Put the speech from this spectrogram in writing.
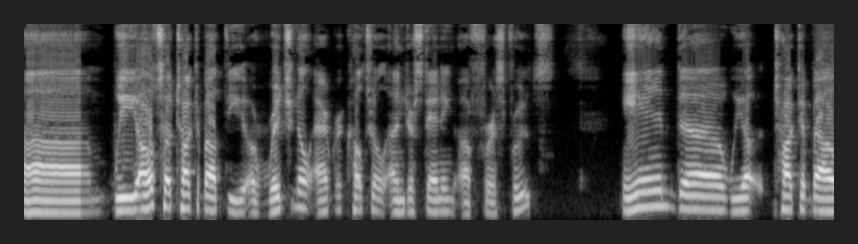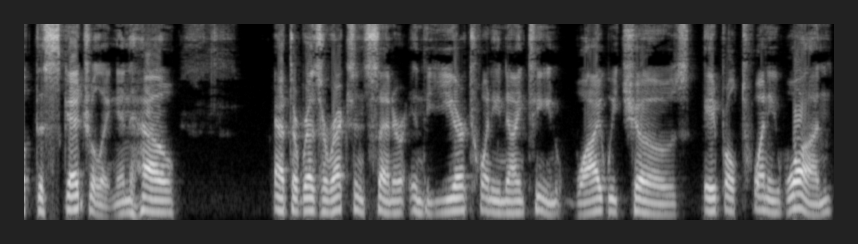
Um, we also talked about the original agricultural understanding of first fruits. And uh, we uh, talked about the scheduling and how at the Resurrection Center in the year 2019, why we chose April 21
